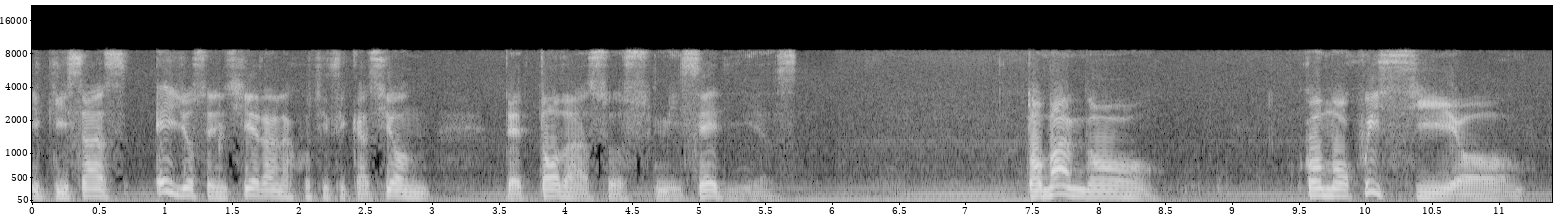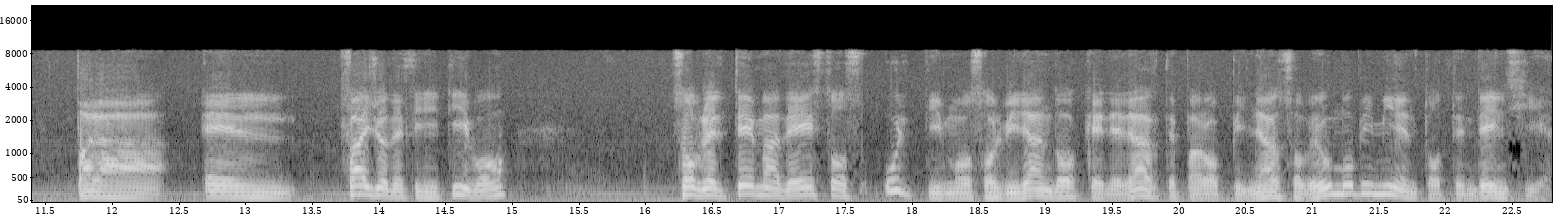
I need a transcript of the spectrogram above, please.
y quizás ellos encierran la justificación de todas sus miserias. Tomando como juicio para el fallo definitivo sobre el tema de estos últimos, olvidando que en el arte para opinar sobre un movimiento o tendencia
